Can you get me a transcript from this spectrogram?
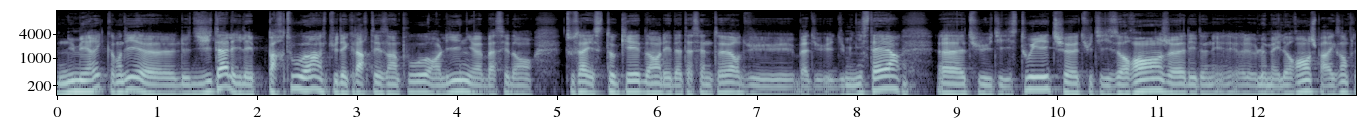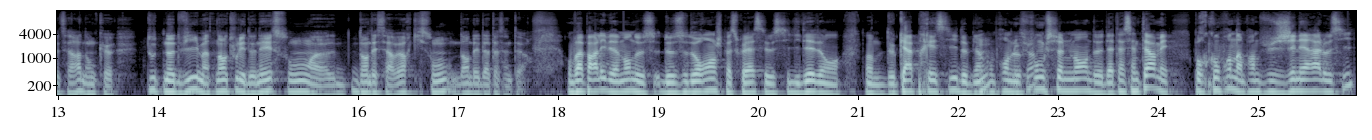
numérique, comme on dit, le digital, il est partout. Hein. Tu déclares tes impôts en ligne, bah, c'est dans, tout ça est stocké dans les data centers du, bah, du, du, ministère. tu utilises Twitch, tu utilises Orange, les données, le mail Orange par exemple, etc. Donc toute notre vie, maintenant, tous les données sont dans des serveurs qui sont dans des data centers. On va parler évidemment de, de ceux d'Orange parce que là, c'est aussi l'idée dans, de cas précis de bien mmh, comprendre le fonctionnement de data center, mais pour comprendre d'un point de vue général aussi,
